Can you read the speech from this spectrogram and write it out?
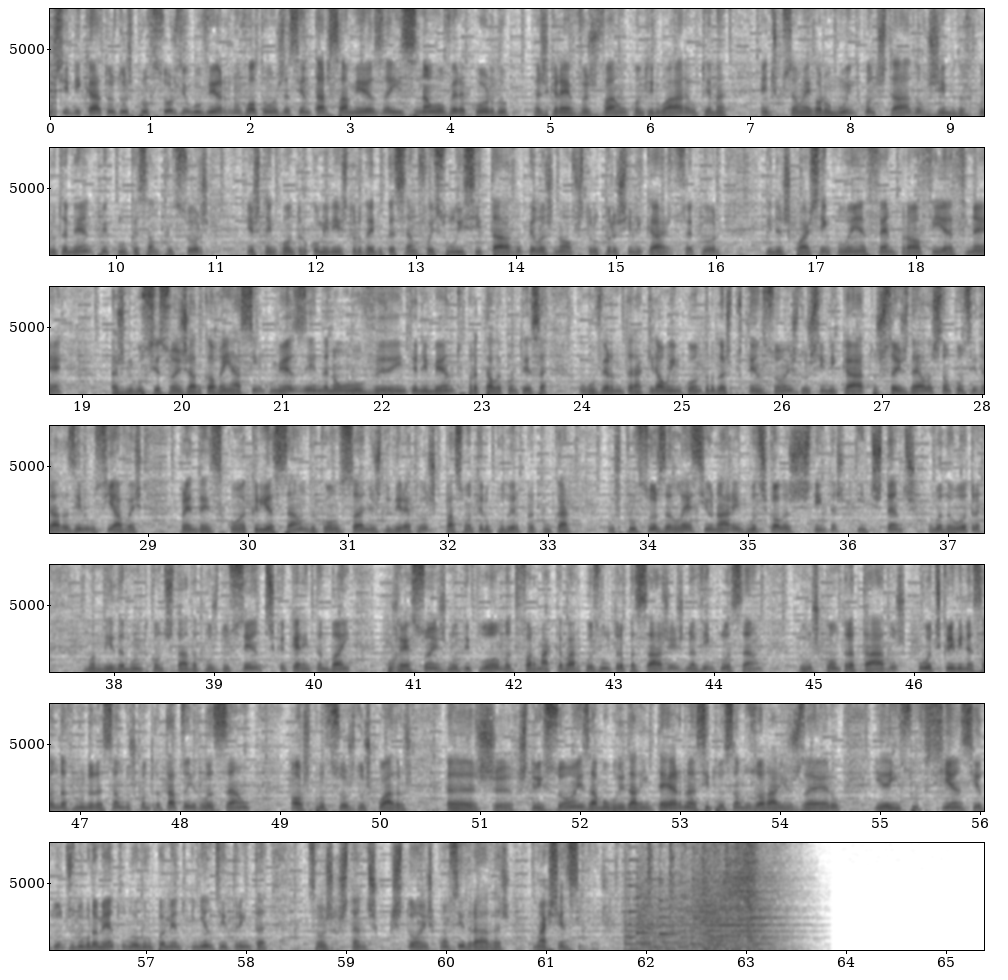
Os sindicatos dos professores e o governo voltam hoje a sentar-se à mesa e, se não houver acordo, as greves vão continuar. O tema em discussão é agora o muito contestado, regime de recrutamento e colocação de professores. Este encontro com o Ministro da Educação foi solicitado pelas nove estruturas sindicais do setor e nas quais se incluem a FENPROF e a FNE. As negociações já decorrem há cinco meses e ainda não houve entendimento. Para que tal aconteça, o Governo terá que ir ao encontro das pretensões dos sindicatos. Seis delas são consideradas inegociáveis. Prendem-se com a criação de conselhos de diretores, que passam a ter o poder para colocar os professores a lecionar em duas escolas distintas e distantes uma da outra, uma medida muito contestada pelos docentes, que querem também correções no diploma, de forma a acabar com as ultrapassagens na vinculação dos contratados ou a discriminação da remuneração dos contratados em relação aos professores dos quadros. As restrições à mobilidade interna, a situação dos horários zero e a insuficiência do desdobramento do agrupamento 530 são as restantes questões consideradas mais sensíveis.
